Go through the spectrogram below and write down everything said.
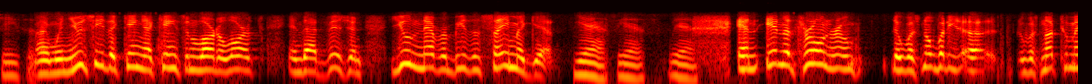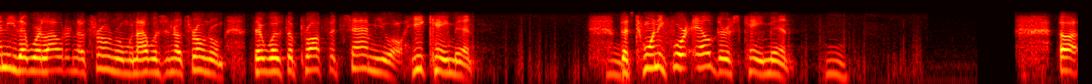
Jesus. And when you see the King of Kings and Lord of Lords in that vision, you'll never be the same again. Yes, yes, yes. And in the throne room, there was nobody uh, there was not too many that were allowed in the throne room when I was in the throne room. There was the prophet Samuel. He came in. Mm. The 24 elders came in. Mm. Uh,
